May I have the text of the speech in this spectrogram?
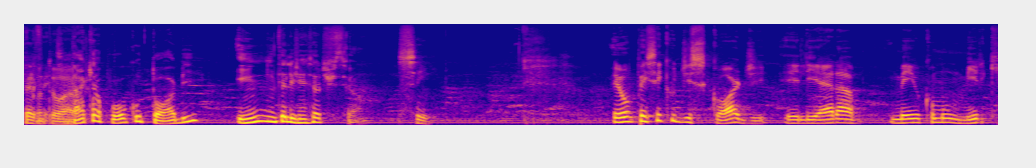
Perfeito. Daqui a pouco o Toby em inteligência artificial. Sim. Eu pensei que o Discord, ele era meio como um Mirk.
